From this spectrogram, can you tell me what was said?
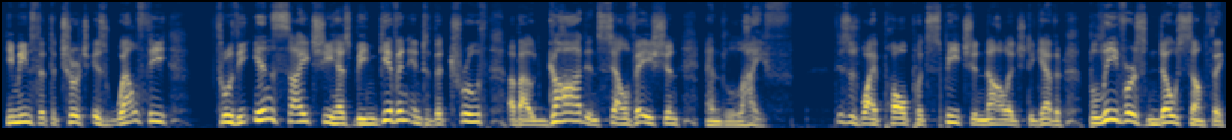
He means that the church is wealthy through the insight she has been given into the truth about God and salvation and life. This is why Paul puts speech and knowledge together. Believers know something.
